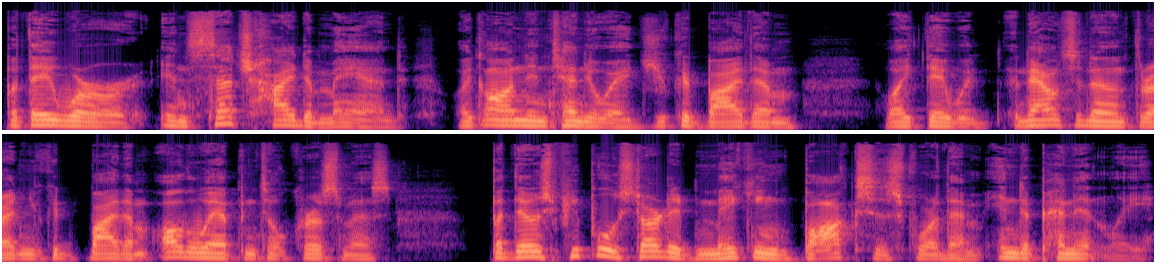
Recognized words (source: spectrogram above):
but they were in such high demand. Like on Nintendo Age, you could buy them, like they would announce it on the thread and you could buy them all the way up until Christmas. But there was people who started making boxes for them independently.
